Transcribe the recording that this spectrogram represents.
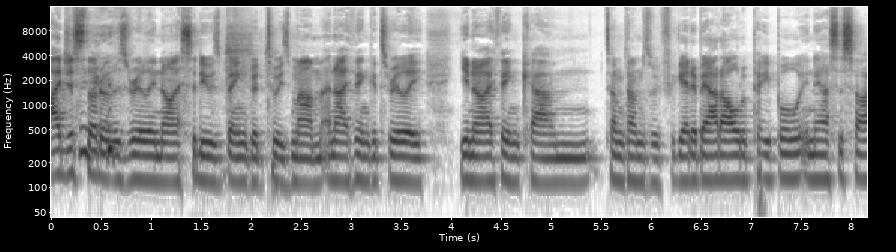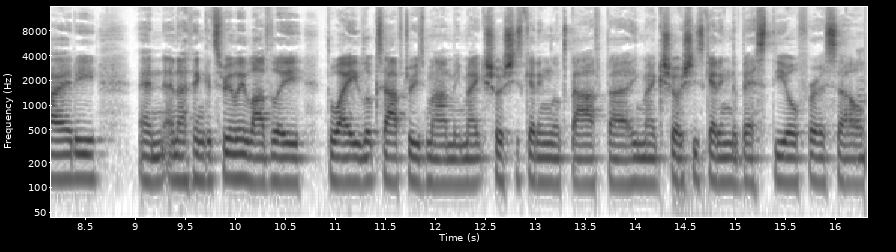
I just thought it was really nice that he was being good to his mum, and I think it's really, you know, I think um, sometimes we forget about older people in our society, and and I think it's really lovely the way he looks after his mum. He makes sure she's getting looked after. He makes sure she's getting the best deal for herself.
